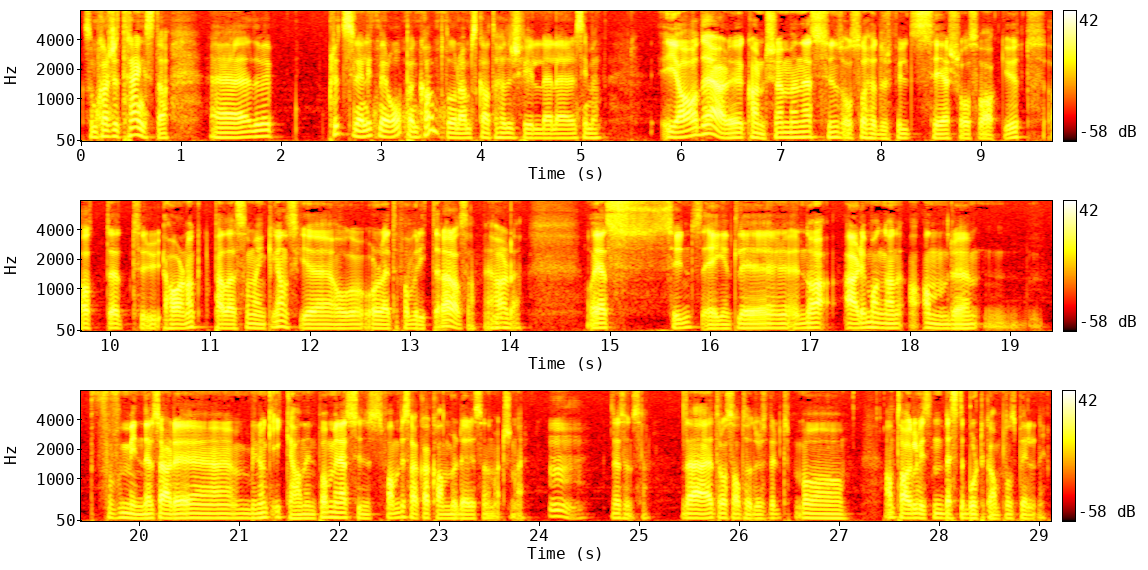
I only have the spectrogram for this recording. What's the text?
Som kanskje trengs, da. Eh, det blir plutselig en litt mer åpen kamp når de skal til Huddersfield, eller Simen? Ja, det er det kanskje, men jeg syns også Huddersfield ser så svake ut at jeg, har nok Palace som egentlig ganske ålreite favoritter her, altså. Jeg har Mm. Og jeg syns egentlig Nå er det jo mange andre For, for min del så er det blir nok ikke han innpå, men jeg syns Van Bissaka kan vurderes i denne matchen her. Det syns jeg. Det er tross alt Huddersfield, og antageligvis den beste bortekampen å spille den i.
